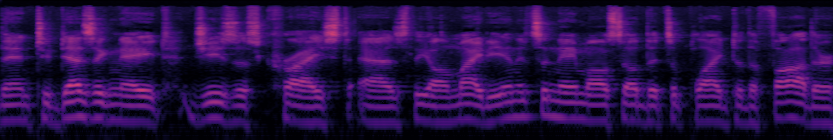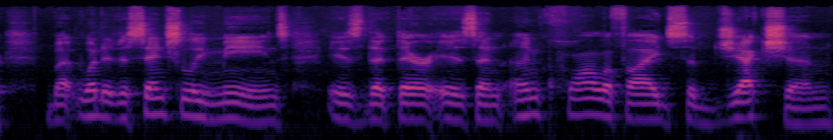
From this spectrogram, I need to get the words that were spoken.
than to designate Jesus Christ as the Almighty. And it's a name also that's applied to the Father. But what it essentially means is that there is an unqualified subjection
